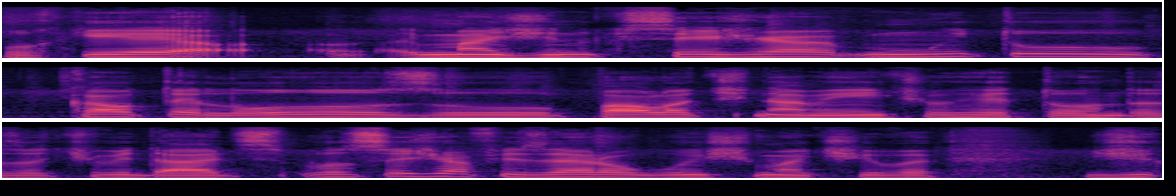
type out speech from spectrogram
Porque imagino que seja muito cauteloso paulatinamente o retorno das atividades. Vocês já fizeram alguma estimativa de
